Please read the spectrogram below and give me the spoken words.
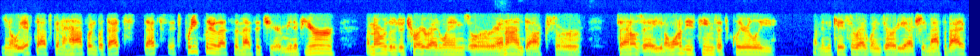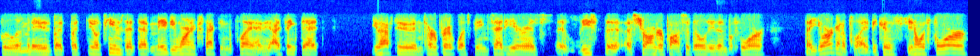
you know, if that's going to happen. But that's that's it's pretty clear that's the message here. I mean, if you're a member of the Detroit Red Wings or Anaheim Ducks or San Jose, you know, one of these teams that's clearly I mean, the case of the Red Wings, already actually mathematically eliminated, but but you know, teams that that maybe weren't expecting to play. I, I think that you have to interpret what's being said here as at least a, a stronger possibility than before that you are going to play because you know with four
